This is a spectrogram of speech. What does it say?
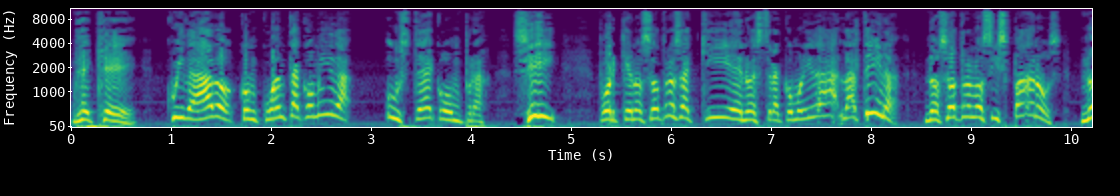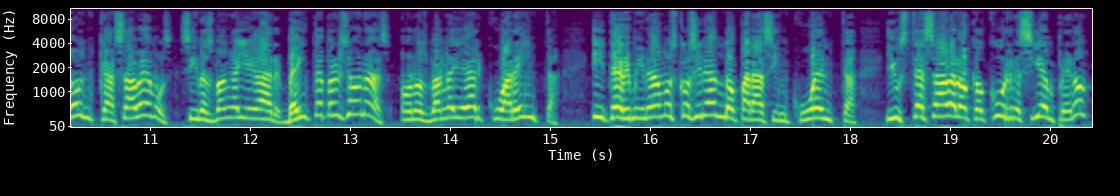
de que cuidado con cuánta comida usted compra. Sí, porque nosotros aquí en nuestra comunidad latina nosotros los hispanos nunca sabemos si nos van a llegar 20 personas o nos van a llegar 40 y terminamos cocinando para 50. Y usted sabe lo que ocurre siempre, ¿no?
